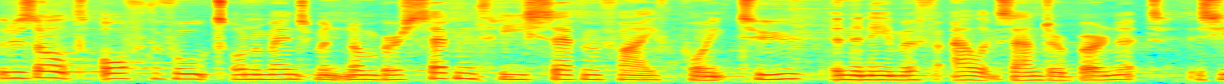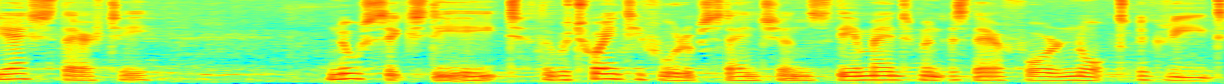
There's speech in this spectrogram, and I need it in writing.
The result of the vote on amendment number 7375.2 in the name of Alexander Burnett is yes 30, no 68. There were 24 abstentions. The amendment is therefore not agreed.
